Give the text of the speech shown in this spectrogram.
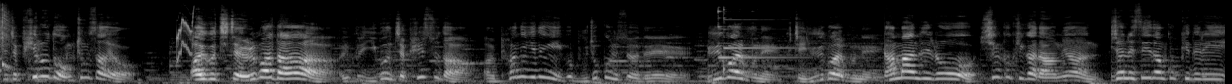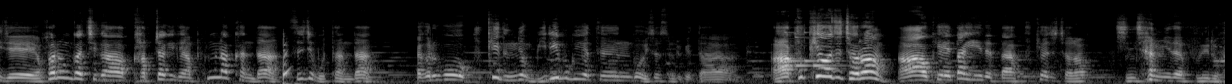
진짜 피로도 엄청 쌓여. 아 이거 진짜 열받아. 이거 이건 진짜 필수다. 아, 편의 기능이 이거 무조건 있어야 돼. 일괄분해. 그치 일괄분해. 한마디로 신쿠키가 나오면 이전에 쓰이던 쿠키들이 이제 활용 가치가 갑자기 그냥 폭락한다 쓰지 못한다. 자, 그리고 쿠키 능력 미리 보기 같은 거 있었으면 좋겠다. 아 쿠키워즈처럼? 아 오케이. 딱 이해됐다. 쿠키워즈처럼 진짜입니다 브이로그.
